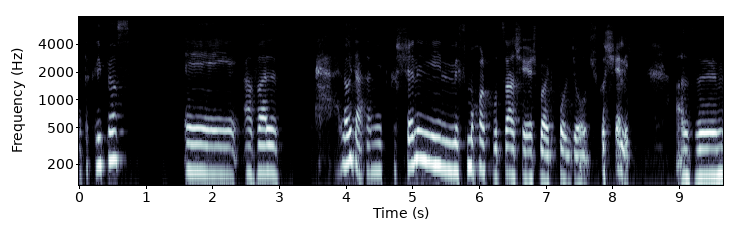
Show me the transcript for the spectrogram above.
את הקליפרס, אבל לא יודעת, אני, קשה לי לסמוך על קבוצה שיש בה את פול ג'ורג', קשה לי. אז... אה,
